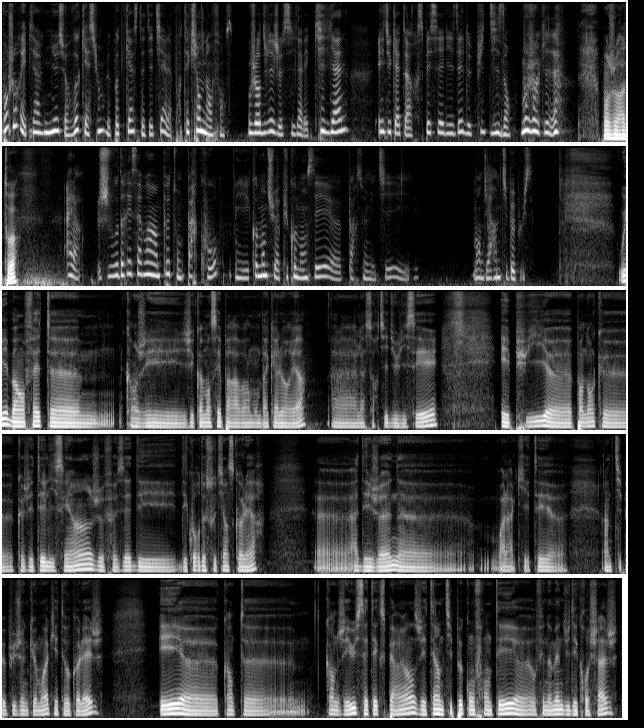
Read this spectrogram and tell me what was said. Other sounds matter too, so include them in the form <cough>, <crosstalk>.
Bonjour et bienvenue sur Vocation, le podcast dédié à la protection de l'enfance. Aujourd'hui, je suis avec Kylian, éducateur spécialisé depuis 10 ans. Bonjour Kylian. Bonjour à toi. Alors, je voudrais savoir un peu ton parcours et comment tu as pu commencer euh, par ce métier et m'en dire un petit peu plus. Oui, bah en fait, euh, quand j'ai commencé par avoir mon baccalauréat à la sortie du lycée, et puis, euh, pendant que, que j'étais lycéen, je faisais des, des, cours de soutien scolaire euh, à des jeunes euh, voilà, qui étaient un petit peu plus jeunes que moi, qui étaient au collège. Et quand, quand j'ai eu cette expérience, été un petit peu confronté au phénomène du décrochage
